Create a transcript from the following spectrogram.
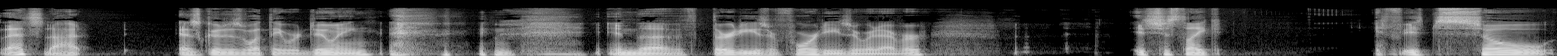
that's not as good as what they were doing. In, in the 30s or 40s or whatever it's just like if it's so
